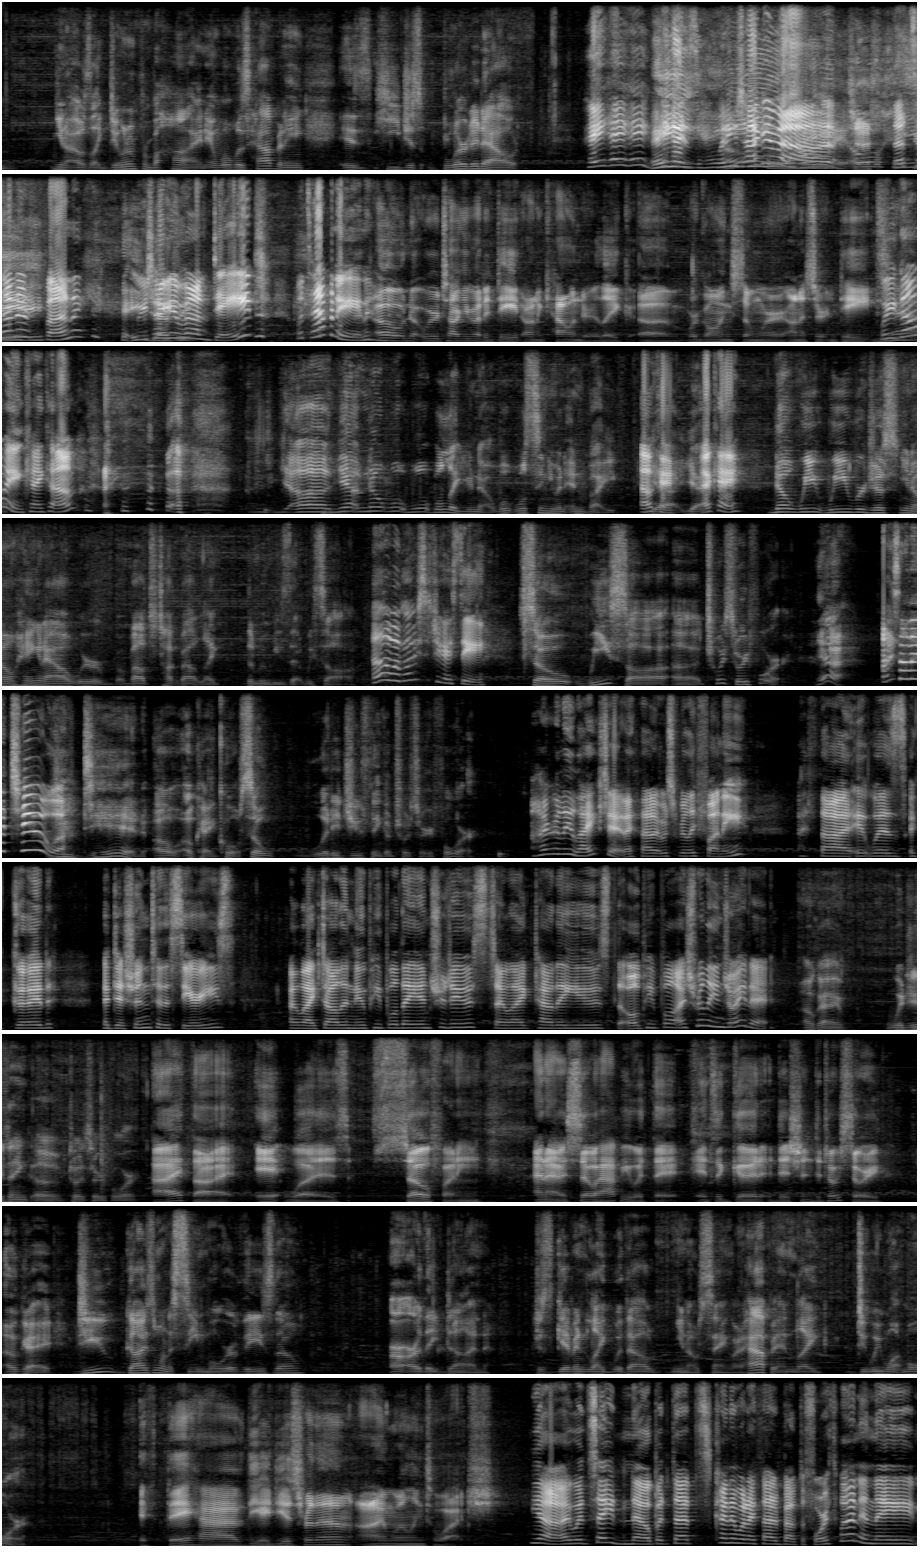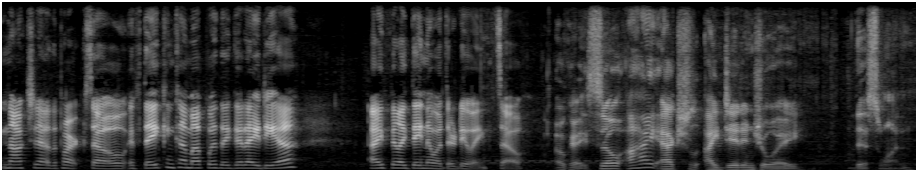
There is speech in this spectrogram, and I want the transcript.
you know I was like doing him from behind, and what was happening is he just blurted out. Hey, hey, hey, Hey, hey, guys, hey, what are you hey, talking about? hi, oh, That sounded fun. Hey, Were you talking about a date? What's happening? Oh no, we were talking about a date on a calendar. Like, um, we're going somewhere on a certain date. Where you going? Can I come? Uh, yeah, no, we'll, we'll, we'll let you know. We'll, we'll send you an invite. Okay. Yeah, yeah. Okay. No, we we were just you know hanging out. We are about to talk about like the movies that we saw. Oh, what movies did you guys see? So we saw uh, Toy Story four. Yeah. I saw that too. You did. Oh, okay, cool. So what did you think of Toy Story four? I really liked it. I thought it was really funny. I thought it was a good addition to the series. I liked all the new people they introduced. I liked how they used the old people. I just really enjoyed it. Okay. What did you think of Toy Story 4? I thought it was so funny, and I was so happy with it. It's a good addition to Toy Story. Okay. Do you guys want to see more of these though? Or are they done? Just given like without, you know, saying what happened, like do we want more? If they have the ideas for them, I'm willing to watch. Yeah, I would say no, but that's kind of what I thought about the fourth one, and they knocked it out of the park. So if they can come up with a good idea, I feel like they know what they're doing. So Okay, so I actually I did enjoy this one.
